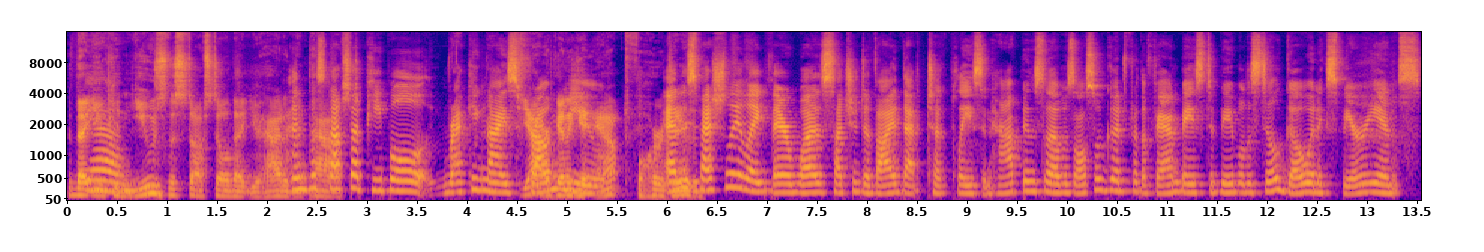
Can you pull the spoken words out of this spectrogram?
that Yeah. you can use the stuff still that you had in and the, the stuff that people recognize yeah, from gonna you. get amped for and too. especially like there was such a divide that took place and happened so that was also good for the fan base to be able to still go and experience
